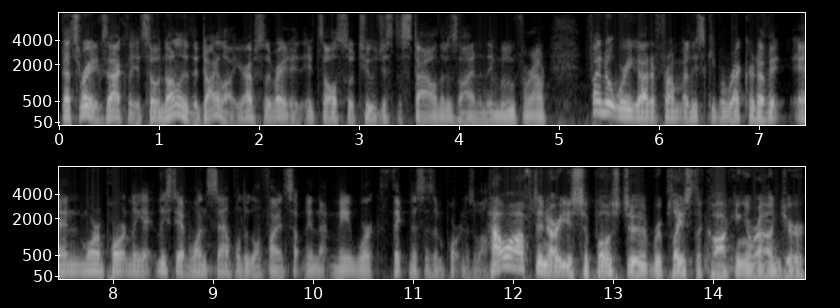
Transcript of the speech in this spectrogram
That's right, exactly. So not only the dye lot, you're absolutely right. It, it's also too just the style, the design, and they move around find out where you got it from, at least keep a record of it, and more importantly, at least you have one sample to go and find something that may work. Thickness is important as well. How often are you supposed to replace the caulking around your,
